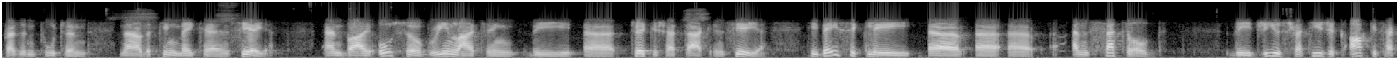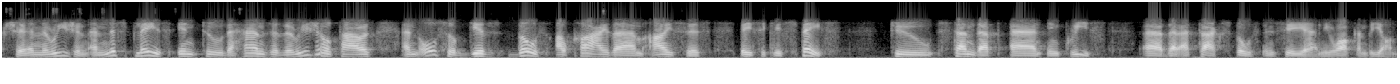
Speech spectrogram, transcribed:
President Putin now the kingmaker in Syria and by also greenlighting the uh, Turkish attack in Syria, he basically uh, uh, uh, unsettled the geostrategic architecture in the region. And this plays into the hands of the regional powers and also gives both Al Qaeda and ISIS basically space to stand up and increase uh, that attacks both in Syria and Iraq and beyond.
